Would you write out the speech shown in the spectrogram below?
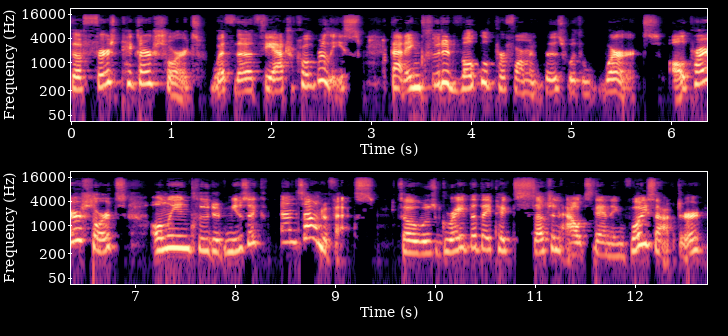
the first Pixar short with the theatrical release that included vocal performances with words. All prior shorts only included music and sound effects. So it was great that they picked such an outstanding voice actor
